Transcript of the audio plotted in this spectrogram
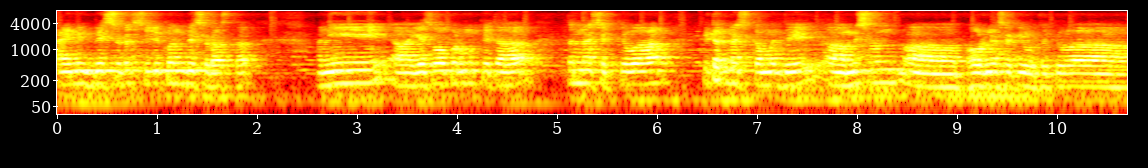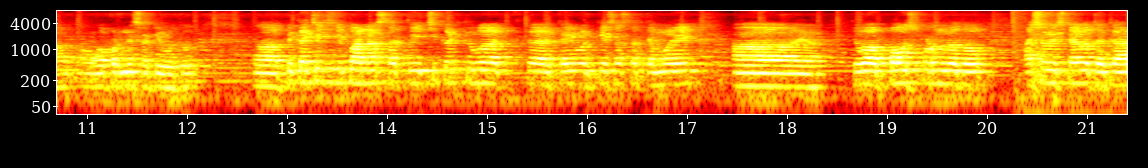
ionic based silicone based असतात. आणि याचा वापर मुख्यतः तणनाशक किंवा कीटकनाशकामध्ये मिसळून फवारण्यासाठी होतो किंवा वापरण्यासाठी होतो. पिकाचे जे पानं असतात ते चिकट किंवा काहीवर केस असतात त्यामुळे किंवा पाऊस पडून जातो. अशा वेळेस काय होतं का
